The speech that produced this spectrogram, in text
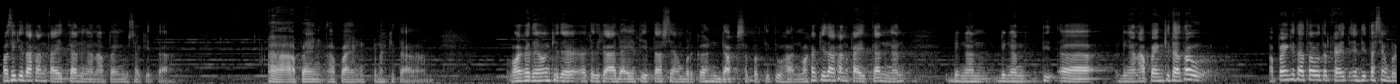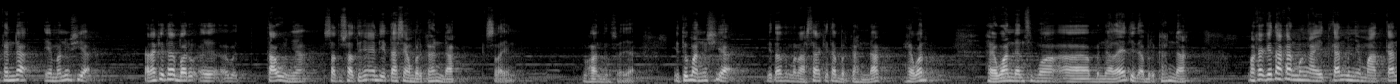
pasti kita akan kaitkan dengan apa yang bisa kita uh, apa yang apa yang pernah kita alami. Maka memang kita ketika ada entitas yang berkehendak seperti Tuhan, maka kita akan kaitkan dengan dengan dengan uh, dengan apa yang kita tahu. Apa yang kita tahu terkait entitas yang berkehendak ya manusia. Karena kita baru uh, tahunya satu-satunya entitas yang berkehendak selain Tuhan tentu saja. Itu manusia. Kita merasa kita berkehendak, hewan hewan dan semua uh, benda lain tidak berkehendak. Maka kita akan mengaitkan, menyematkan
